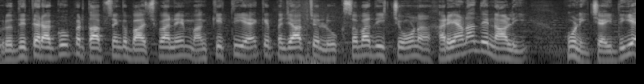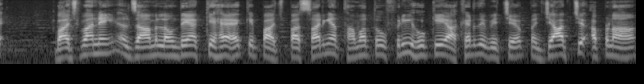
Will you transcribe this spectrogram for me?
ਵਿਰੋਧੀ ਧਿਰ ਆਗੂ ਪ੍ਰਤਾਪ ਸਿੰਘ ਬਾਜਵਾ ਨੇ ਮੰਗ ਕੀਤੀ ਹੈ ਕਿ ਪੰਜਾਬ 'ਚ ਲੋਕ ਸਭਾ ਦੀ ਚੋਣ ਹਰਿਆਣਾ ਦੇ ਨਾਲ ਹੀ ਹੋਣੀ ਚਾਹੀਦੀ ਹੈ। ਬਾਜਵਾ ਨੇ ਇਲਜ਼ਾਮ ਲਾਉਂਦਿਆਂ ਕਿਹਾ ਕਿ ਭਾਜਪਾ ਸਾਰੀਆਂ ਥਾਵਾਂ ਤੋਂ ਫ੍ਰੀ ਹੋ ਕੇ ਆਖਿਰ ਦੇ ਵਿੱਚ ਪੰਜਾਬ 'ਚ ਆਪਣਾ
